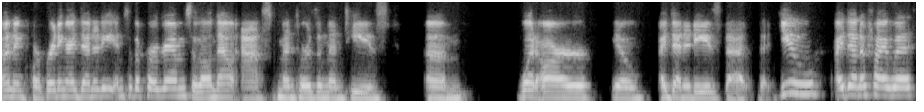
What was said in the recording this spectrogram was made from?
unincorporating identity into the program. So they'll now ask mentors and mentees, um, what are you know identities that that you identify with.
